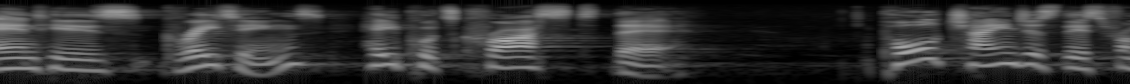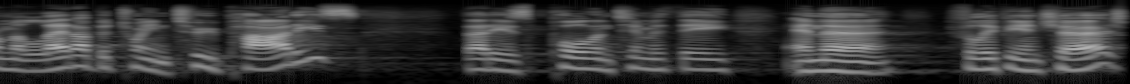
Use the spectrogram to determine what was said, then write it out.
and his greetings, he puts Christ there. Paul changes this from a letter between two parties, that is, Paul and Timothy, and the Philippian church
